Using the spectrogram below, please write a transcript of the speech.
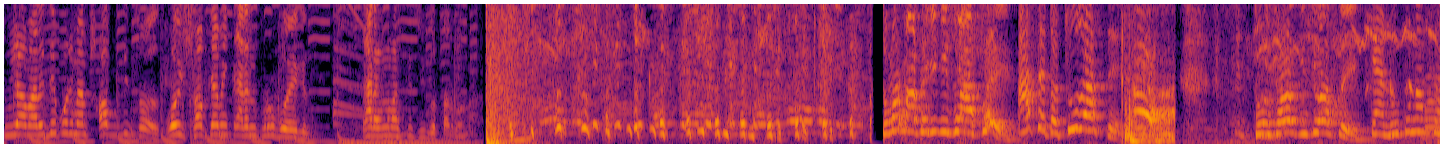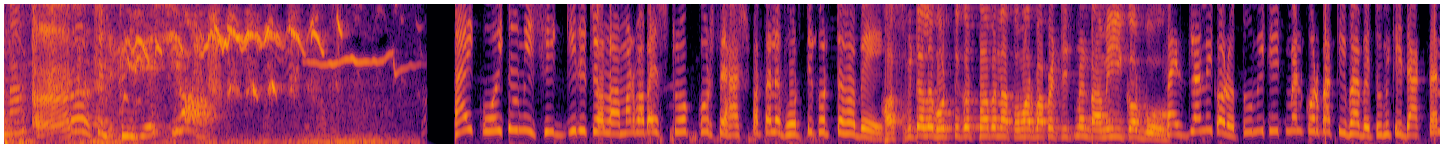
তুই আমার যে পরিমাণ শখ দিছ ওই শখে আমি কারেন্ট প্রুফ হয়ে গেছি। কারেন্ট আমার কিছুই করতে পারব না। তোমার মাথায় কি কিছু আছে? আছে তো চুল আছে। চুল ছাড়ার কিছু আছে? কেন কোন আছে না? তাই কই তুমি? শিগগিরই চলো আমার বাবা স্ট্রোক করছে হাসপাতালে ভর্তি করতে হবে। হসপিটালে ভর্তি করতে হবে না তোমার বাপের ট্রিটমেন্ট আমিই করব। ফাইজলামি করো তুমি ট্রিটমেন্ট করবা কীভাবে? তুমি কি ডাক্তার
